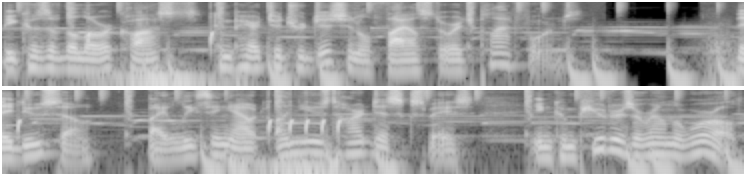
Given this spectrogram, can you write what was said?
because of the lower costs compared to traditional file storage platforms. They do so by leasing out unused hard disk space in computers around the world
